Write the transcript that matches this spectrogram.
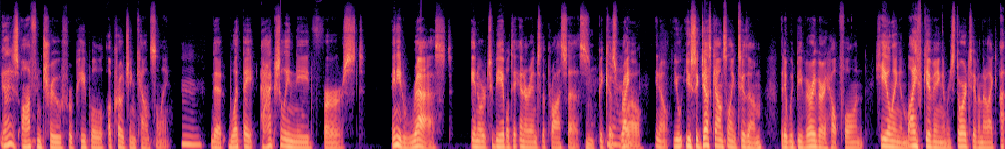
That is often true for people approaching counseling. Mm, that what they actually need first, they need rest in order to be able to enter into the process. Mm. Because Yeah. right, Wow. you know, you you suggest counseling to them that it would be very, very helpful and healing and life giving and restorative, and they're like, I,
